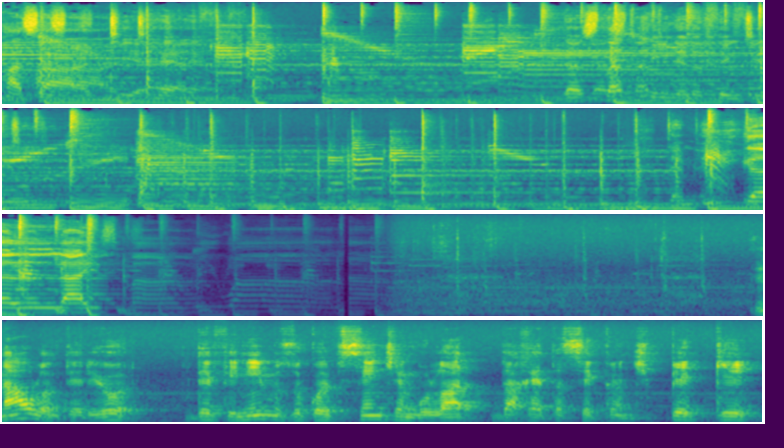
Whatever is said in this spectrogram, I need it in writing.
Hazard to your health. Does that mean anything to you? Them legalize Na aula anterior, definimos o coeficiente angular da reta secante PQ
